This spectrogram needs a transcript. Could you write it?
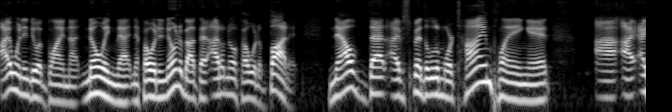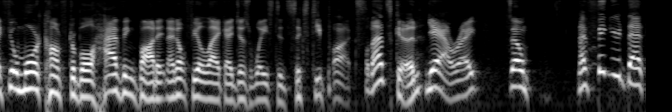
I went into it blind, not knowing that, and if I would have known about that, I don't know if I would have bought it. Now that I've spent a little more time playing it. Uh, I, I feel more comfortable having bought it, and I don't feel like I just wasted sixty bucks. Well, that's good. Yeah, right. So I figured that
